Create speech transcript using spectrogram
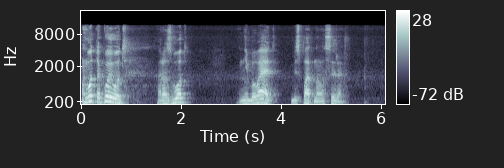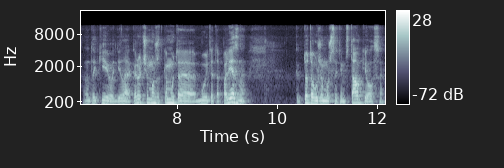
Вот такой вот развод. Не бывает бесплатного сыра. Вот такие вот дела. Короче, может кому-то будет это полезно. Кто-то уже, может, с этим сталкивался.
